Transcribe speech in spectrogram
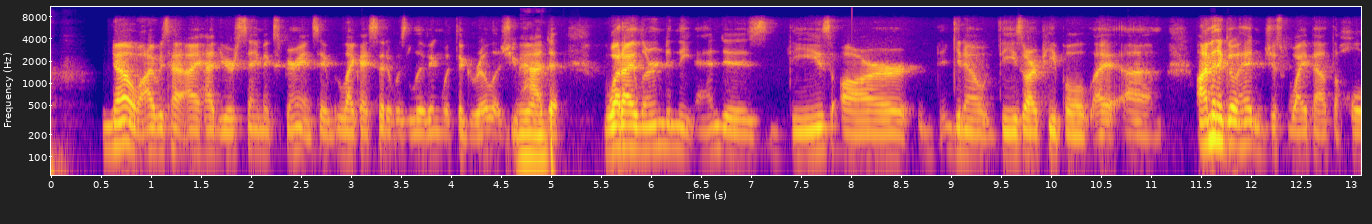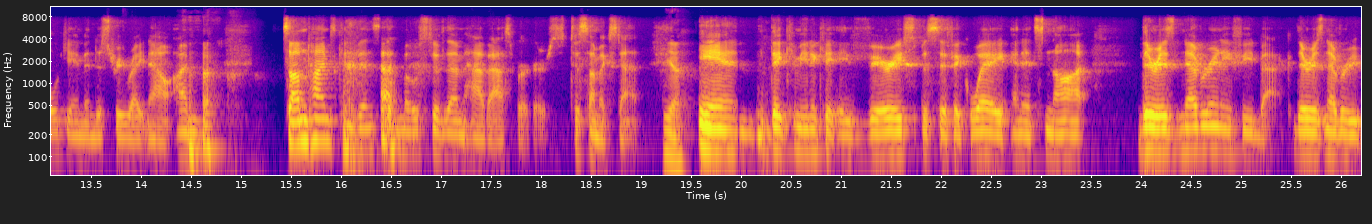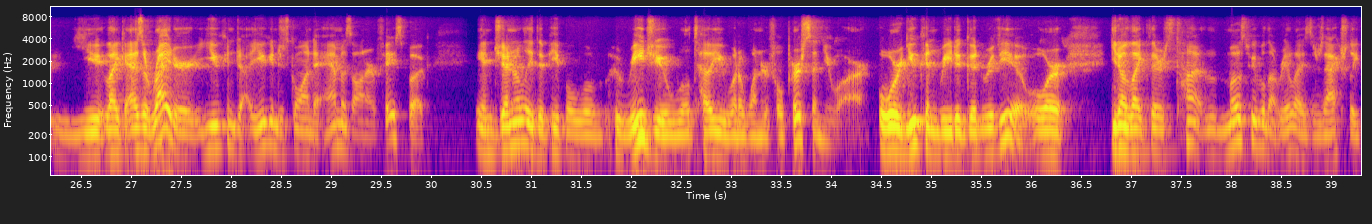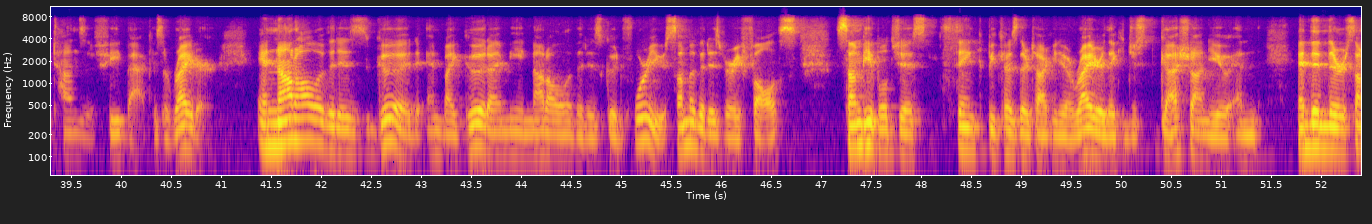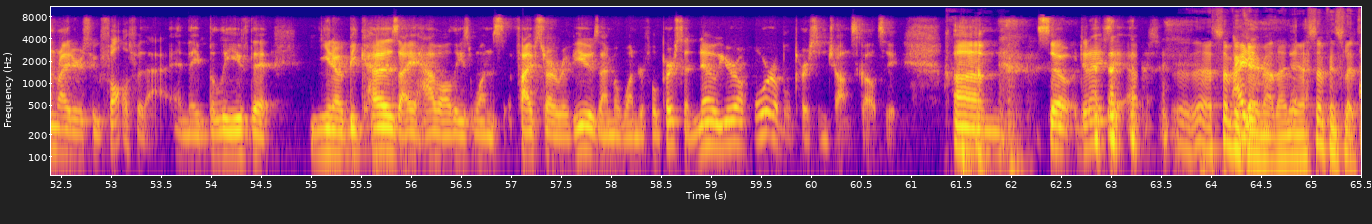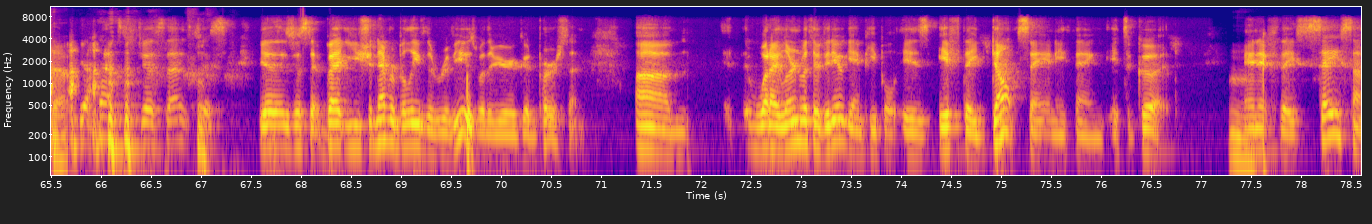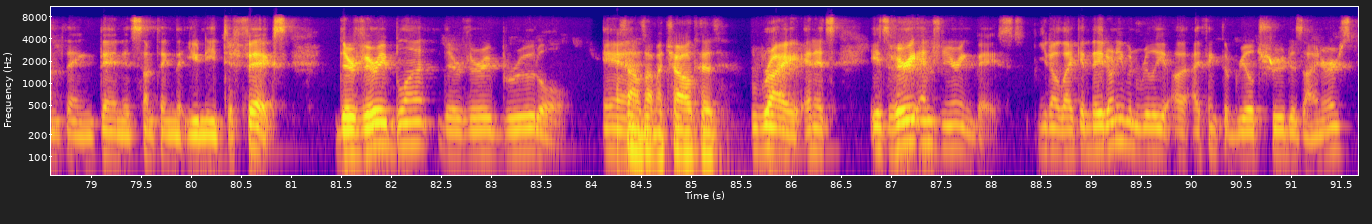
No, I was I had your same experience. It, like I said, it was living with the gorillas. You Yeah. had to. What I learned in the end is these are, you know, these are people. I, um, I'm going to go ahead and just wipe out the whole game industry right now. I'm sometimes convinced that most of them have Asperger's to some extent. Yeah, and they communicate a very specific way and it's not there is never any feedback. There is never you like as a writer you can you can just go onto amazon or facebook and generally the people will, who read you will tell you what a wonderful person you are or you can read a good review or you know like there's ton most people don't realize there's actually tons of feedback as a writer. And not all of it is good and by good i mean not all of it is good for you. Some of it is very false. Some people just think because they're talking to a writer they can just gush on you and and then there are some writers who fall for that and they believe that you know because i have all these ones five star reviews i'm a wonderful person no you're a horrible person john scalzi um so did i say uh, Uh, something I came out then. Yeah, something slipped out. yeah, that's just that's just yeah, it's just it. But you should never believe the reviews whether you're a good person. Um, what I learned with the video game people is if they don't say anything, it's good, Hmm. and if they say something, then it's something that you need to fix. They're very blunt. They're very brutal. And Sounds like my childhood. right and it's it's very engineering based you know like and they don't even really uh, i think the real true designers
